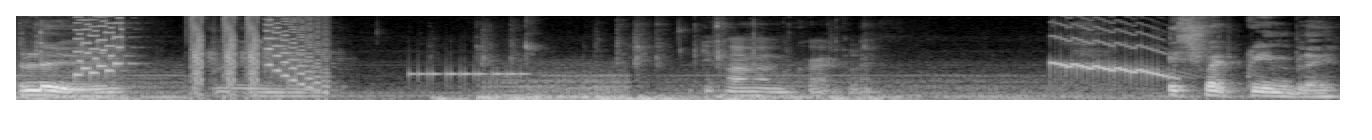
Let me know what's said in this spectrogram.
blue. Blue. If I remember correctly. It's red, green, blue.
